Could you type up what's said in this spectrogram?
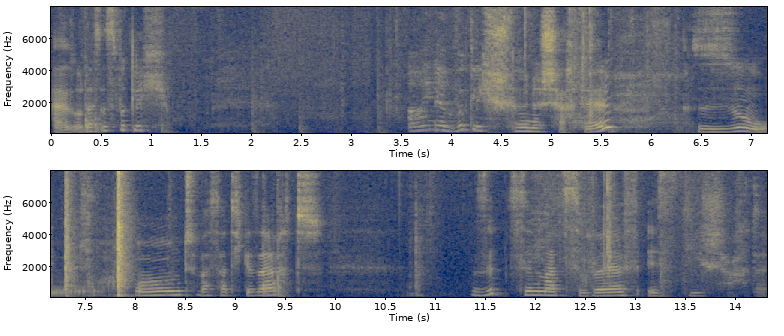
Also das ist wirklich eine wirklich schöne Schachtel. So, und was hatte ich gesagt? 17 mal 12 ist die Schachtel.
